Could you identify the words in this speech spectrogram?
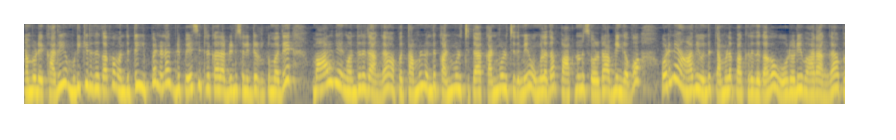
நம்மளுடைய கதையை முடிக்கிறதுக்காக வந்துட்டு இப்போ என்னென்னா இப்படி பேசிகிட்டு இருக்காரு அப்படின்னு சொல்லிட்டு இருக்கும்போது பாரதி அங்கே வந்துருந்தாங்க அப்போ தமிழ் வந்து கண் முழிச்சிட்டா கண் முழிச்சதுமே உங்களை தான் பார்க்கணும்னு சொல்கிறா அப்படிங்கப்போ உடனே ஆதி வந்து தமிழை பார்க்குறதுக்காக ஓடோடி வராங்க. அப்போ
